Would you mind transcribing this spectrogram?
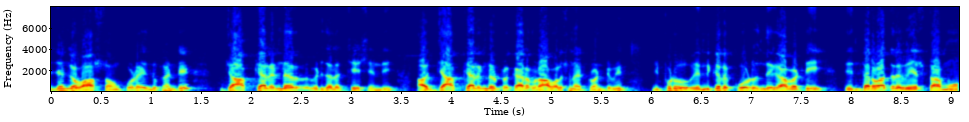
నిజంగా వాస్తవం కూడా. ఎందుకంటే జాబ్ క్యాలెండర్ విడుదల చేసింది. ఆ జాబ్ క్యాలెండర్ ప్రకారం రావాల్సినటువంటివి ఇప్పుడు ఎన్నికల కోడ్ ఉంది కాబట్టి దీని తర్వాత వేస్తాము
